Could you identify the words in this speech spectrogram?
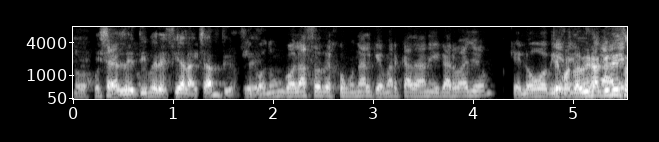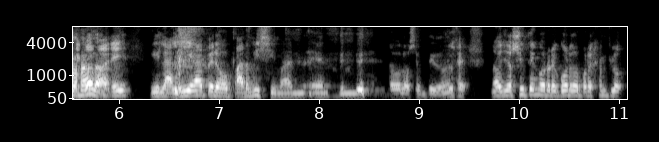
No, ese Atleti merecía la Champions. Y ¿eh? con un golazo descomunal que marca Dani Carballo, que luego viene... Que cuando vino aquí no hizo nada. Y la lía, pero pardísima en, todos los sentidos. No, yo sí tengo recuerdo, por ejemplo,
